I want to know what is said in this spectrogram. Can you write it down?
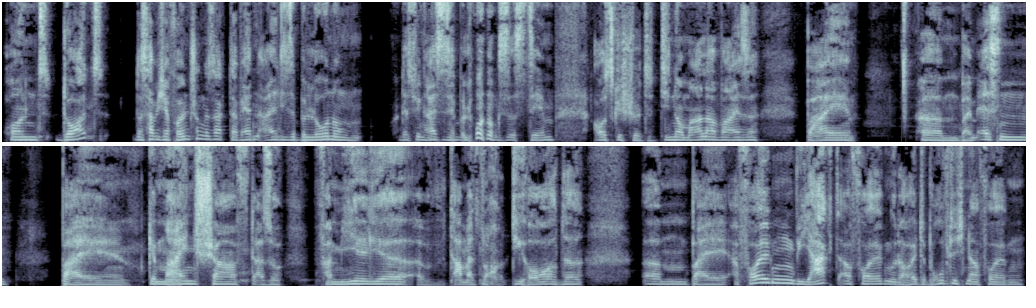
Und dort das habe ich ja vorhin schon gesagt, da werden all diese Belohnungen, deswegen heißt es ja Belohnungssystem, ausgeschüttet, die normalerweise bei ähm, beim Essen, bei Gemeinschaft, also Familie, äh, damals noch die Horde, ähm, bei Erfolgen wie Jagderfolgen oder heute beruflichen Erfolgen,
